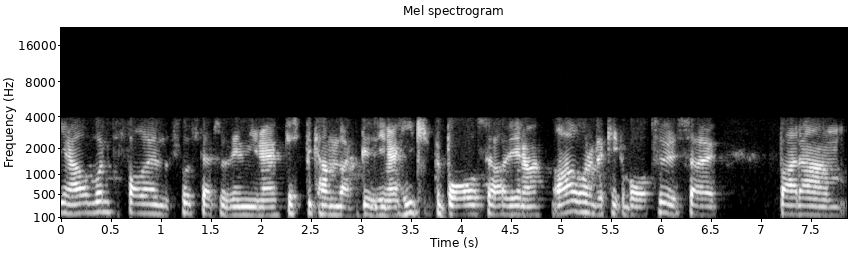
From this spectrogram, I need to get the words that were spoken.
you know, I wanted to follow in the footsteps of him, you know, just become like because you know he kicked the ball, so you know I wanted to kick a ball too. So, but um,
